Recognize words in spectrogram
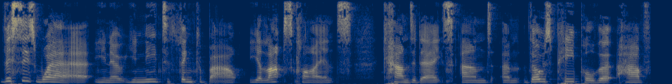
this is where, you know, you need to think about your lapse clients, candidates, and um, those people that have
